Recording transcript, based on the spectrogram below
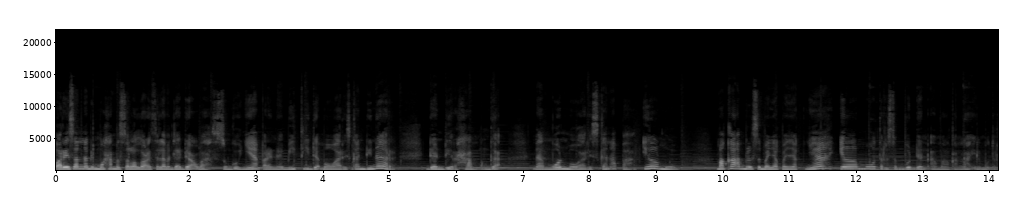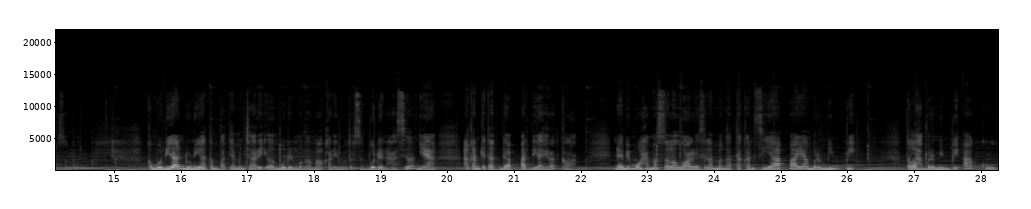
Warisan Nabi Muhammad SAW adalah dakwah. Sesungguhnya para nabi tidak mewariskan dinar dan dirham, enggak. Namun mewariskan apa? Ilmu. Maka ambil sebanyak-banyaknya ilmu tersebut dan amalkanlah ilmu tersebut. Kemudian dunia tempatnya mencari ilmu dan mengamalkan ilmu tersebut dan hasilnya akan kita dapat di akhirat kelak. Nabi Muhammad SAW mengatakan siapa yang bermimpi telah bermimpi aku,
